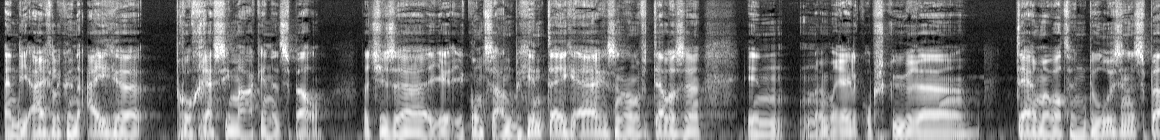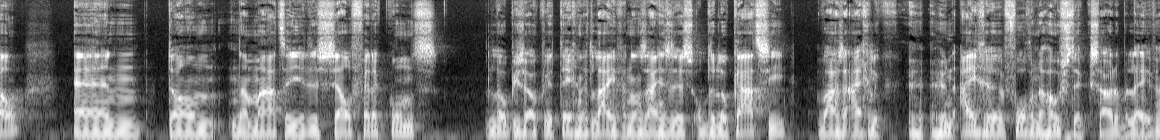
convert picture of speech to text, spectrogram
En die eigenlijk hun eigen progressie maken in het spel. Dat je ze, je, je komt ze aan het begin tegen ergens en dan vertellen ze in een redelijk obscure termen wat hun doel is in het spel. En dan naarmate je dus zelf verder komt, loop je ze ook weer tegen het lijf. En dan zijn ze dus op de locatie waar ze eigenlijk hun eigen volgende hoofdstuk zouden beleven.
